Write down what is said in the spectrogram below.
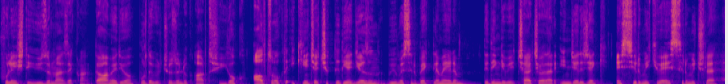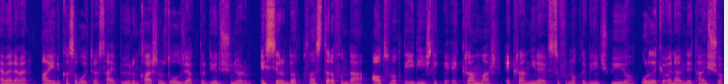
Full HD 120 Hz ekran devam ediyor. Burada bir çözünürlük artışı yok. 6.2 inçe çıktı diye cihazın büyümesini beklemeyelim. Dediğim gibi çerçeveler incelecek. S22 ve S23 ile hemen hemen aynı kasa boyutuna sahip bir ürün karşımızda olacaktır diye düşünüyorum. S24 Plus tarafında 6.7 inçlik bir ekran var. Ekran yine 0.1 inç büyüyor. Buradaki önemli detay şu.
